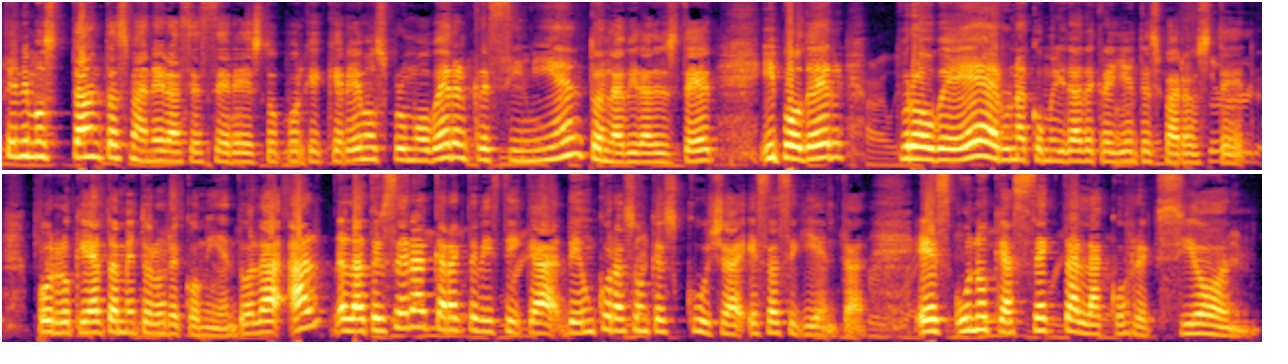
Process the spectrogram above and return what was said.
Tenemos tantas maneras de hacer esto porque queremos promover el crecimiento en la vida de usted y poder proveer una comunidad de creyentes para usted, por lo que altamente lo recomiendo. La, la tercera característica de un corazón que escucha es la siguiente. Es uno que acepta la corrección.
